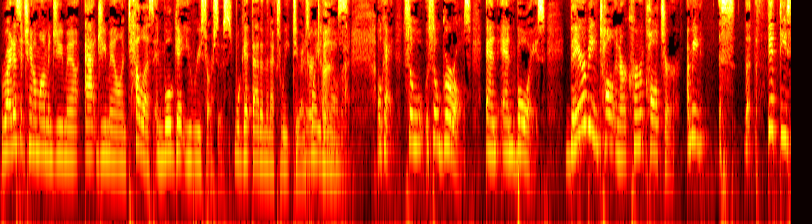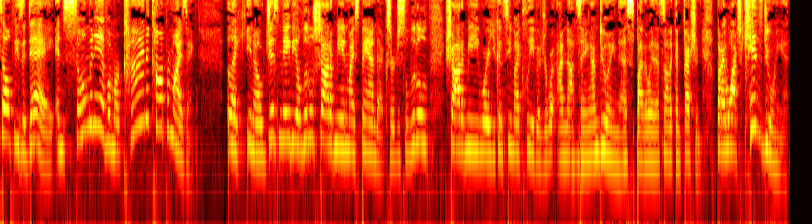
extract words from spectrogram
write us at channelmom and gmail at gmail and tell us and we'll get you resources. We'll get that in the next week too. I just There want you to know that. Okay. So so girls and and boys they're being taught in our current culture. I mean 50 selfies a day and so many of them are kind of compromising like you know just maybe a little shot of me in my spandex or just a little shot of me where you can see my cleavage or what i'm not saying i'm doing this by the way that's not a confession but i watch kids doing it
